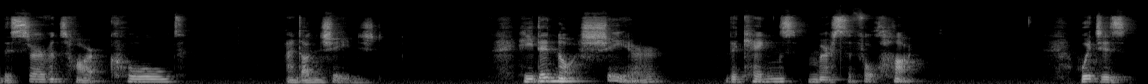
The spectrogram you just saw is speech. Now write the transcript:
the servant's heart cold and unchanged. He did not share the king's merciful heart, which is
